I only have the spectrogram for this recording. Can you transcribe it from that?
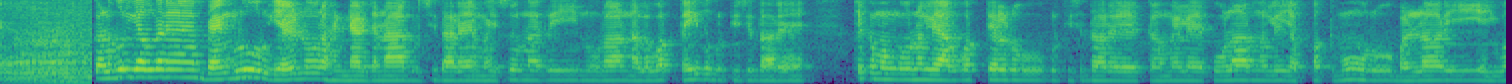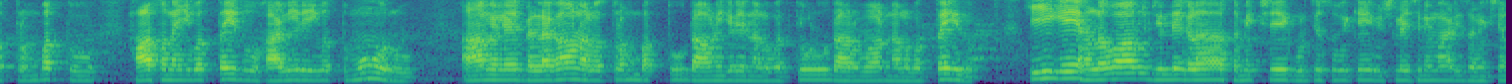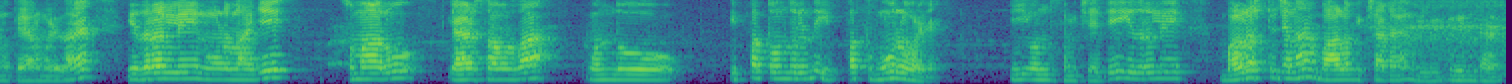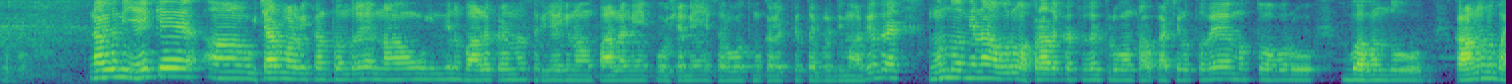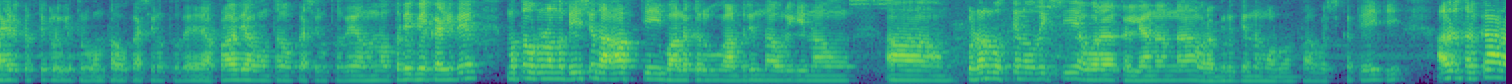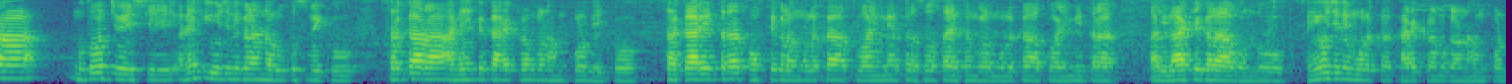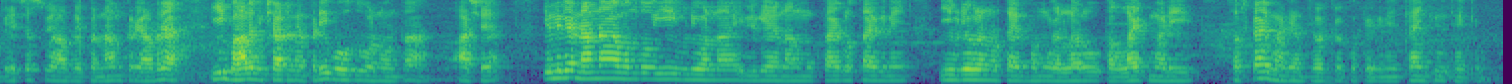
ಕಲಬುರ್ಗಿ ಅಲ್ಲದೆ ಬೆಂಗಳೂರು ಏಳ್ನೂರ ಹನ್ನೆರಡು ಜನ ಗುರುತಿಸಿದ್ದಾರೆ. ಮೈಸೂರಿನಲ್ಲಿ ನೂರ ನಲವತ್ತೈದು ಗುರುತಿಸಿದ್ದಾರೆ. ಚಿಕ್ಕಮಗಳೂರಿನಲ್ಲಿ ಅರವತ್ತೆರಡು ಗುರುತಿಸಿದ್ದಾರೆ. ಆಮೇಲೆ ಕೋಲಾರ್ನಲ್ಲಿ ಎಪ್ಪತ್ತ್ಮೂರು ಬಳ್ಳಾರಿ ಐವತ್ತೊಂಬತ್ತು, ಹಾಸನ ಐವತ್ತೈದು, ಹಾವೇರಿ ಐವತ್ತ್ಮೂರು ಆಮೇಲೆ ಬೆಳಗಾವಿ ನಲವತ್ತೊಂಬತ್ತು, ದಾವಣಗೆರೆ ನಲವತ್ತೇಳು, ಧಾರವಾಡ ನಲವತ್ತೈದು. ಹೀಗೆ ಹಲವಾರು ಜಿಲ್ಲೆಗಳ ಸಮೀಕ್ಷೆ, ಗುರುತಿಸುವಿಕೆ, ವಿಶ್ಲೇಷಣೆ ಮಾಡಿ ಸಮೀಕ್ಷೆಯನ್ನು ತಯಾರು ಮಾಡಿದ್ದಾರೆ. ಇದರಲ್ಲಿ ನೋಡಲಾಗಿ ಸುಮಾರು ಎರಡು ಸಾವಿರದ ಒಂದು ಇಪ್ಪತ್ತೊಂದರಿಂದ ಇಪ್ಪತ್ತ್ಮೂರರವರೆಗೆ ಈ ಒಂದು ಸಮೀಕ್ಷೆ ಐತಿ. ಇದರಲ್ಲಿ ಬಹಳಷ್ಟು ಜನ ಬಾಲ ಭಿಕ್ಷಾಟನೆ ನೀಡಿದ್ದಾರೆ ಅಂತ ಹೇಳ್ಬೋದು. ನಾವು ಇದನ್ನು ಏಕೆ ವಿಚಾರ ಮಾಡ್ಬೇಕಂತಂದರೆ ನಾವು ಇಂದಿನ ಬಾಲಕರನ್ನು ಸರಿಯಾಗಿ ನಾವು ಪಾಲನೆ, ಪೋಷಣೆ ಸರ್ವೋತ್ಮಕ ವ್ಯಕ್ತಿತ್ವ ಅಭಿವೃದ್ಧಿ ಮಾಡಿದೆ ಅಂದರೆ ಮುಂದೊಂದಿನ ಅವರು ಅಪರಾಧ ಕೃತ್ಯದಲ್ಲಿ ತಿಳುವಂಥ ಅವಕಾಶ ಇರುತ್ತದೆ ಮತ್ತು ಅವರು ಬ, ಒಂದು ಕಾನೂನು ಬಾಹಿರ ಕೃತ್ಯಗಳಲ್ಲಿ ತಿಳುವಂಥ ಅವಕಾಶ ಇರುತ್ತದೆ, ಅಪರಾಧಿ ಆಗುವಂಥ ಅವಕಾಶ ಇರುತ್ತದೆ, ಅದನ್ನು ನಾವು ತಡೆಯಬೇಕಾಗಿದೆ ಮತ್ತು ಅವರು ನಮ್ಮ ದೇಶದ ಆಸ್ತಿ ಬಾಲಕರು ಆದ್ದರಿಂದ ಅವರಿಗೆ ನಾವು ಪುನರ್ವಸತಿಯನ್ನು ಒದಗಿಸಿ ಅವರ ಕಲ್ಯಾಣವನ್ನು ಅವರ ಅಭಿವೃದ್ಧಿಯನ್ನು ಮಾಡುವಂಥ ಅವಶ್ಯಕತೆ ಐತಿ. ಆದರೆ ಸರ್ಕಾರ ಮುತುವರ್ಜಿ ವಹಿಸಿ ಅನೇಕ ಯೋಜನೆಗಳನ್ನು ರೂಪಿಸಬೇಕು, ಸರ್ಕಾರ ಅನೇಕ ಕಾರ್ಯಕ್ರಮಗಳನ್ನು ಹಮ್ಮಿಕೊಳ್ಬೇಕು ಸರ್ಕಾರೇತರ ಸಂಸ್ಥೆಗಳ ಮೂಲಕ ಅಥವಾ ಇನ್ನಿತರ ಸ್ವಸಹಾಯ ಸಂಘಗಳ ಮೂಲಕ ಅಥವಾ ಇನ್ನಿತರ ಇಲಾಖೆಗಳ ಒಂದು ಸಂಯೋಜನೆ ಮೂಲಕ ಕಾರ್ಯಕ್ರಮಗಳನ್ನು ಹಮ್ಮಿಕೊಂಡು ಯಶಸ್ವಿ ಆದರೆ, ಪರಿಣಾಮಕಾರಿ ಆದರೆ ಈ ಬಾಲ ಭಿಕ್ಷಾಟನೆ ತಡಿಬಹುದು ಅನ್ನುವಂಥ ಆಶಯ. ಇಲ್ಲಿಗೆ ನನ್ನ ಒಂದು ಈ ವಿಡಿಯೋವನ್ನು ಇಲ್ಲಿಗೆ ನಾನು ಮುಕ್ತಾಯಗೊಳಿಸ್ತಾ ಇದ್ದೀನಿ. ಈ ವಿಡಿಯೋಗಳನ್ನು ನೋಡ್ತಾ ಇದ್ದ ಎಲ್ಲರೂ ತಾವು ಲೈಕ್ ಮಾಡಿ ಸಬ್ಸ್ಕ್ರೈಬ್ ಮಾಡಿ ಅಂತ ಹೇಳಿ ಕೇಳ್ಕೊತಿದ್ದೀನಿ ಥ್ಯಾಂಕ್ ಯು ಥ್ಯಾಂಕ್ ಯು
